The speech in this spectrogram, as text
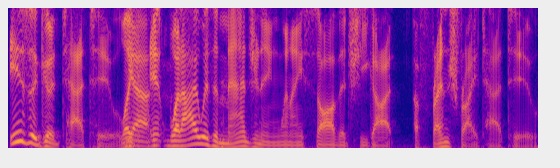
is a good tattoo. Like Yeah. it- what I was imagining when I saw that she got a French fry tattoo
